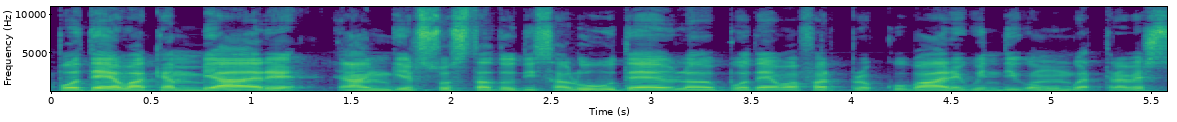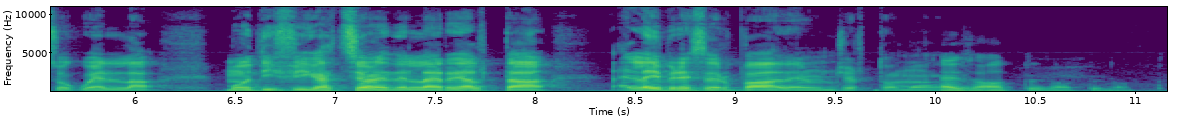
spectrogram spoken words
poteva cambiare anche il suo stato di salute, la poteva far preoccupare, quindi comunque attraverso quella modificazione della realtà eh, l'hai preservata in un certo modo. Esatto, esatto, esatto.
